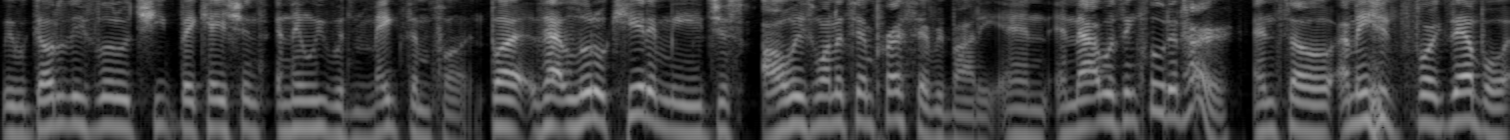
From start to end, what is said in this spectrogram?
We would go to these little cheap vacations and then we would make them fun. But that little kid in me just always wanted to impress everybody, and and that was including her. And so, I mean, for example,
